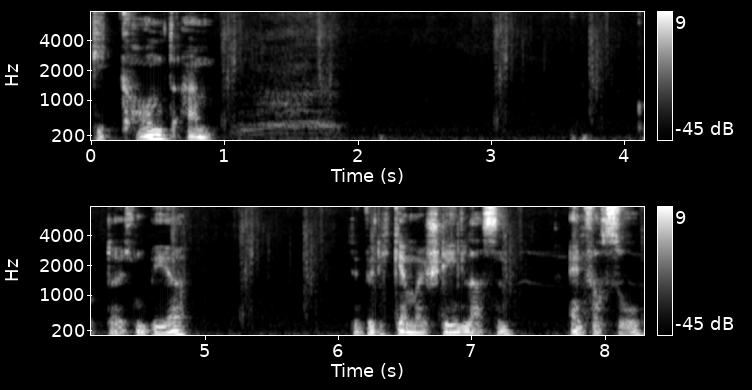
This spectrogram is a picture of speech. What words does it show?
gekonnt am. Gut, da ist ein Bär. Den würde ich gerne mal stehen lassen. Einfach so.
